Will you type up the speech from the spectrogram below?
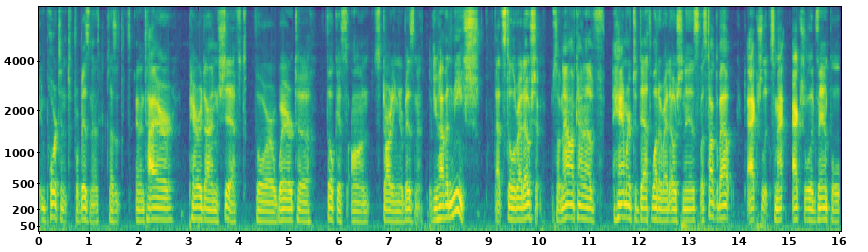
important for business because it's an entire paradigm shift for where to focus on starting your business. If you have a niche, that's still a red ocean so now I've kind of hammered to death what a red ocean is. Let's talk about actually some actual example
